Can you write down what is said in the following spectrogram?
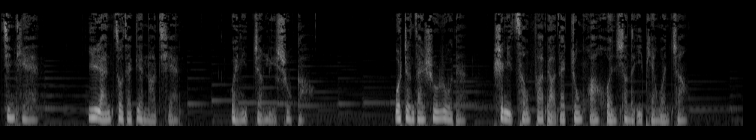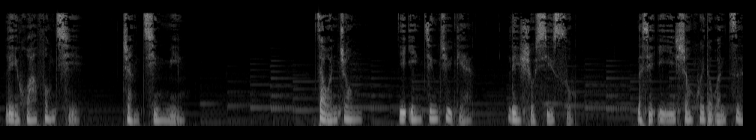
今天，依然坐在电脑前，为你整理书稿。我正在输入的，是你曾发表在《中华魂》上的一篇文章。梨花风起，正清明。在文中，你引经据典，隶属习俗，那些熠熠生辉的文字，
